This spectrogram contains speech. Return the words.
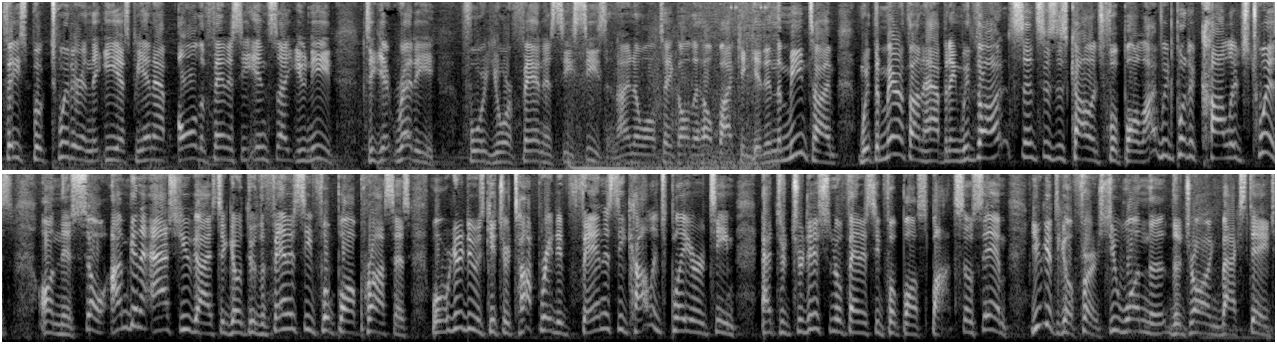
Facebook, Twitter, and the ESPN app. All the fantasy insight you need to get ready for your fantasy season. I know I'll take all the help I can get. In the meantime, with the marathon happening, we thought since this is college football live, we'd put a college twist on this. So I'm going to ask you guys to go through the fantasy football process. What we're going to do is get your top rated fantasy college player or team at the traditional fantasy football spot. So, Sam, you get to go first. You won the, the drawing backstage.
